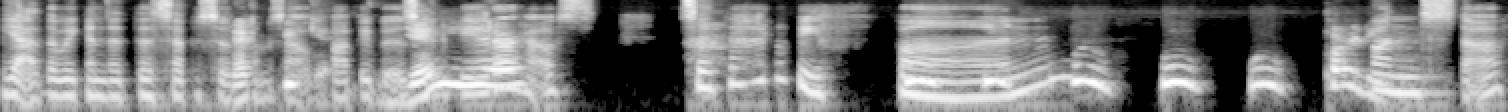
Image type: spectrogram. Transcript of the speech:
yeah, the weekend that this episode Next comes out. Bobby Boo's gonna be at our house. So that'll be fun. Woo, woo, woo, party. fun stuff.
